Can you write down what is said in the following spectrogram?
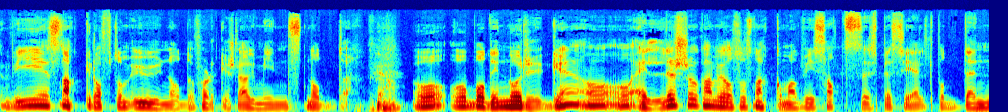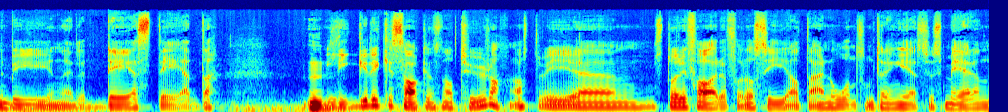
vi snakker ofte om unådde folkeslag, minst nådde. Ja. Og, og, både i Norge og, og, ellers så kan vi også snakke om at vi satser spesielt på den byen eller det stedet. Mm. Ligger det ikke i sakens natur da, at vi eh, står i fare for å si at det er noen som trenger Jesus mer enn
